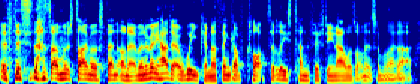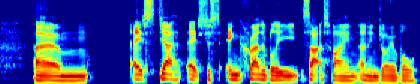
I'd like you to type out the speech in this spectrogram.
if this that's how much time I've spent on it. I mean I've only had it a week and I think I've clocked at least 10, 15 hours on it, something like that. Um, it's yeah, it's just incredibly satisfying and enjoyable.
